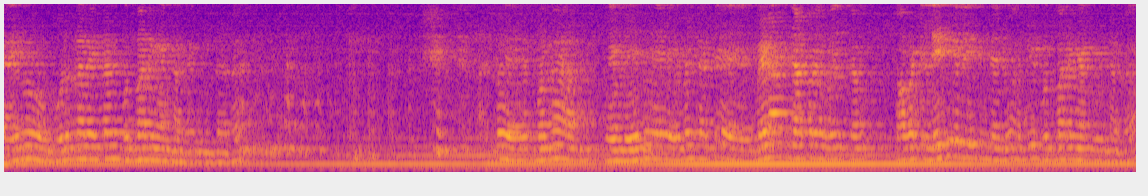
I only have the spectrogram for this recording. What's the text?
టైం మూడున్నర అవుతుంది. గుడ్ మార్నింగ్ అంటారు అనుకుంటారా? అంటే మొన్న మేము ఏమి ఏమైందంటే మేడం జాతర వేయించాం కాబట్టి లేట్గా లేచి నేను. అందుకే గుడ్ మార్నింగ్ అనుకుంటారా?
